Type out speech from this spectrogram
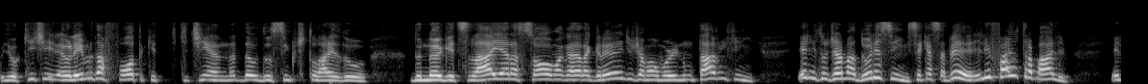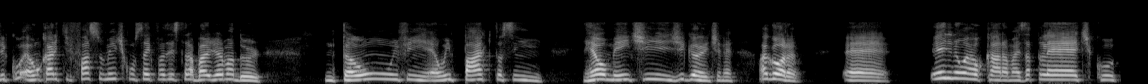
O Jokic, eu lembro da foto que, que tinha do, dos cinco titulares do, do Nuggets lá, e era só uma galera grande, o Jamal Murray não tava, enfim. Ele entrou de armador e assim, você quer saber? Ele faz o trabalho. Ele é um cara que facilmente consegue fazer esse trabalho de armador. Então, enfim, é um impacto assim realmente gigante, né? Agora, é, ele não é o cara mais atlético,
